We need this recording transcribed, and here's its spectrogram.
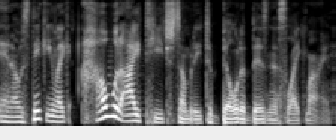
and I was thinking, like, how would I teach somebody to build a business like mine?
